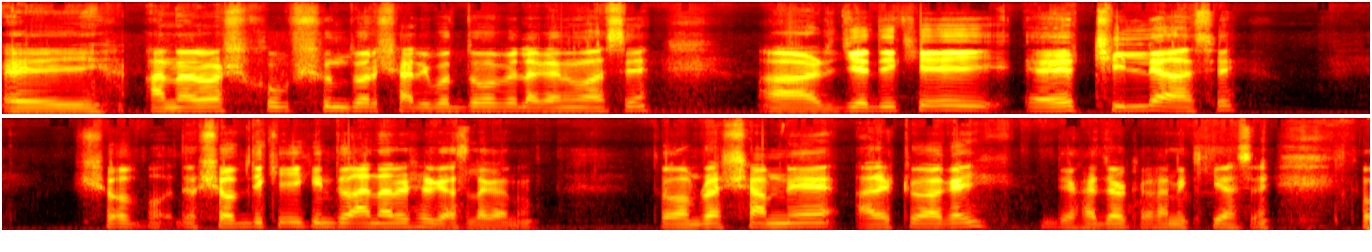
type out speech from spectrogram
এই আনারস খুব সুন্দর সারিবদ্ধভাবে লাগানো আছে। আর যেদিকেই এ, ঠিল্লা আছে সব সব দিকেই কিন্তু আনারসের গাছ লাগানো। তো আমরা সামনে আরেকটু আগাই দেখা যাক এখানে কি আছে। তো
